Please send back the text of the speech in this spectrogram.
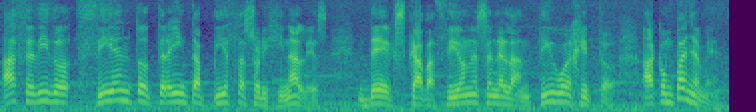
ha cedido 130 piezas originales de excavaciones en el antiguo Egipto. Acompáñame.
